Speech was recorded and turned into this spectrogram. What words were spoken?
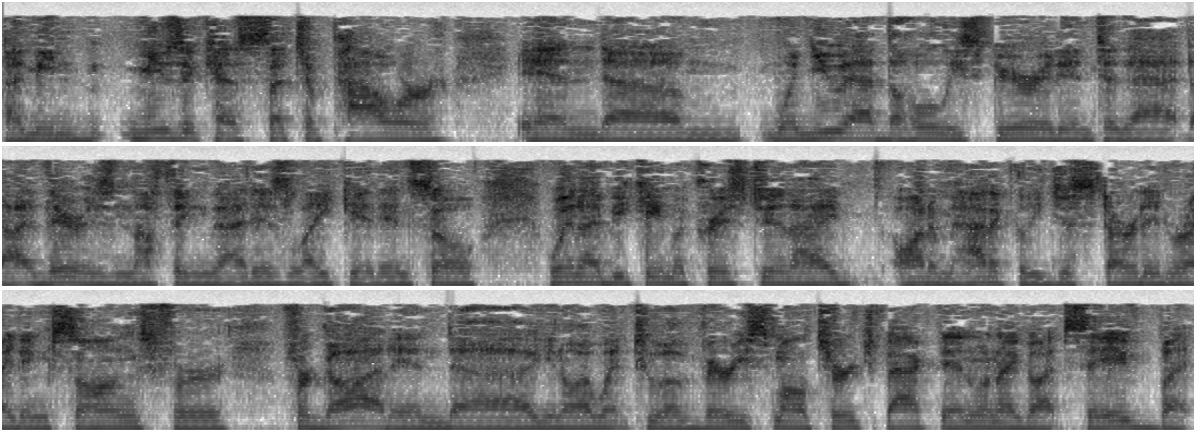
I mean, music has such a power, and um, when you add the Holy Spirit into that, uh, there is nothing that is like it. And so when I became a Christian, I automatically just started writing songs for for God. And uh, you know, I went to a very small church back then when I got saved, but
